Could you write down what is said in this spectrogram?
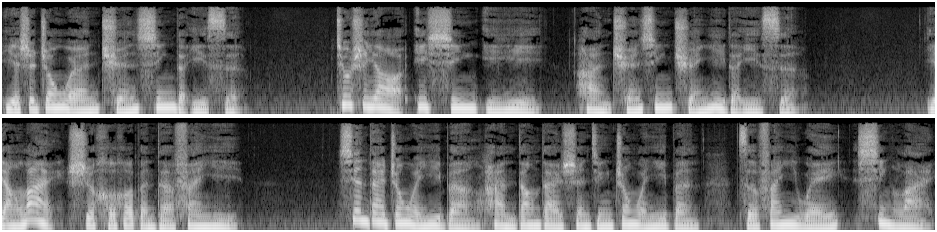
也是中文全新的意思。就是要一心一意和全心全意的意思。仰赖是和合本的翻译，现代中文译本和当代圣经中文译本则翻译为信赖。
